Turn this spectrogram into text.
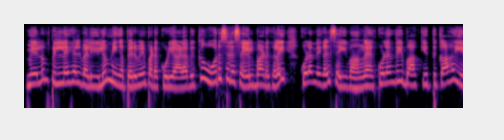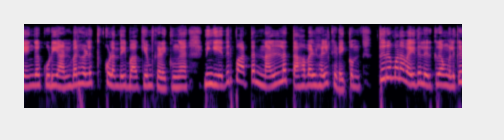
மேலும் பிள்ளைகள் வழியிலும் நீங்கள் பெருமைப்படக்கூடிய அளவுக்கு ஒரு சில செயல்பாடுகளை குழந்தைகள் செய்வாங்க. குழந்தை பாக்கியத்துக்காக இயங்கக்கூடிய அன்பர்களுக்கு குழந்தை பாக்கியம் கிடைக்குங்க. நீங்கள் எதிர்பார்த்த நல்ல தகவல்கள் கிடைக்கும். திருமண வயதில் இருக்கிறவங்களுக்கு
